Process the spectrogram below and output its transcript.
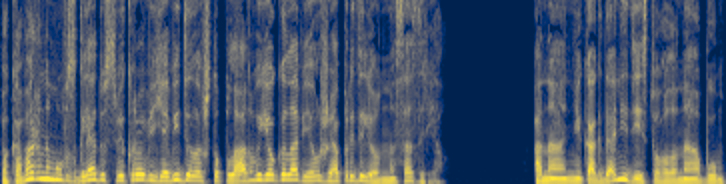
По коварному взгляду свекрови я видела, что план в ее голове уже определенно созрел. Она никогда не действовала на обум,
